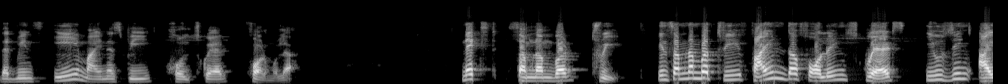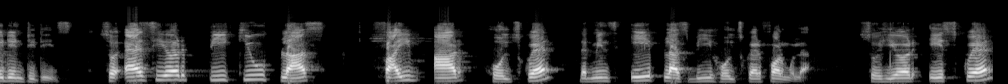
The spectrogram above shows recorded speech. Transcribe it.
that means a minus b whole square formula. Next sum number 3. In sum number 3 find the following squares using identities. So as here pq plus 5r whole square that means a plus b whole square formula. So here a square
